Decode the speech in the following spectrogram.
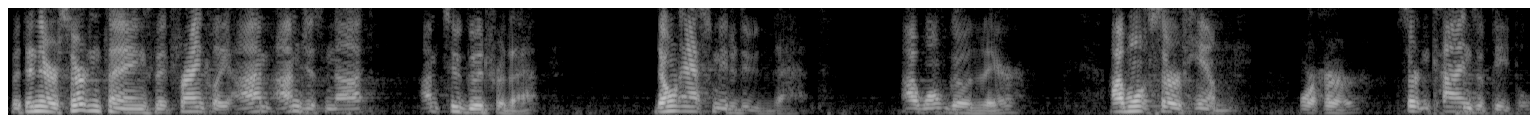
but then there are certain things that, frankly, I'm, I'm just not, I'm too good for that. Don't ask me to do that. I won't go there. I won't serve him or her, certain kinds of people,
